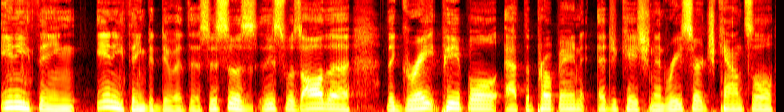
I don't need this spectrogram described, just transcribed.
anything anything to do with this. This was this was all the the great people at the Propane Education and Research Council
